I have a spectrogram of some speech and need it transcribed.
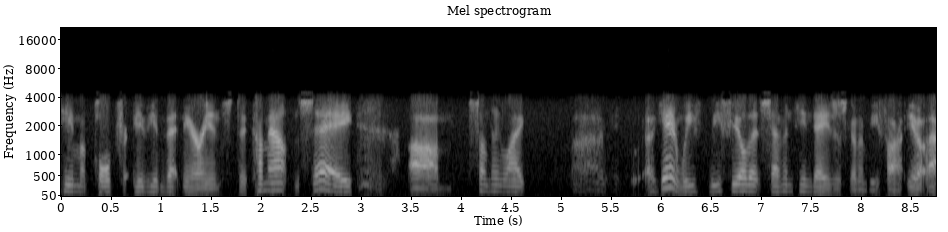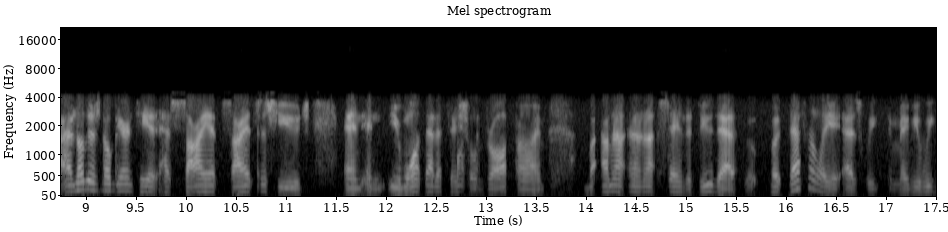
team of poultry avian veterinarians to come out and say um, something like. Uh, again, we we feel that 17 days is going to be fine. You know, I know there's no guarantee. It has science. Science is huge, and and you want that official draw time. But I'm not I'm not saying to do that. But definitely, as we maybe we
